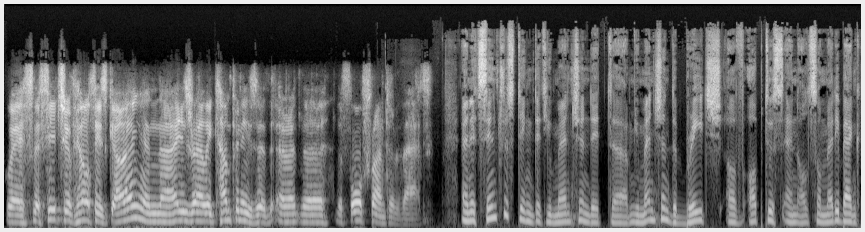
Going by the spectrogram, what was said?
where the future of health is going, and uh, Israeli companies are, are, at the, the forefront of that. And it's interesting that you mentioned it. Um, you mentioned the breach of Optus and also Medibank.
